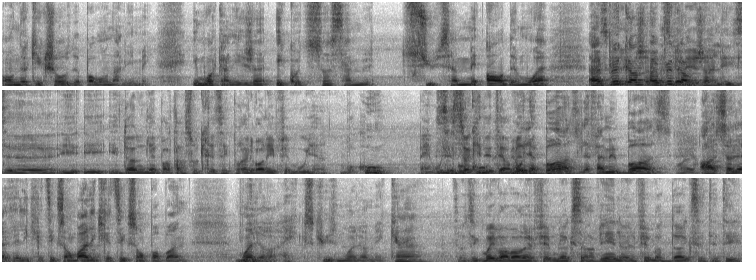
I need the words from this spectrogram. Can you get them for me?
On a quelque chose de pas bon dans les mains. Et moi, quand les gens écoutent ça, ça me ça me met hors de moi. Un peu comme, gens- un peu que comme, les gens lisent euh, et, et- et donnent de l'importance aux critiques pour aller voir les films, oui, hein? Beaucoup. Ben oui, C'est ça qui détermine. Mais oui, le buzz, le fameux buzz. Ouais. Ah, ça, là, les critiques sont bonnes, les critiques sont pas bonnes. Moi, là, excuse-moi, là, mais quand. Ça veut dire que moi, il va y avoir un film là, qui s'en vient, là, un film hot dog cet été.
